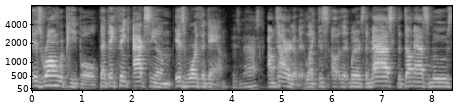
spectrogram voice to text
is wrong with people that they think Axiom is worth a damn? His mask. I'm tired of it. Like this, uh, whether it's the mask, the dumbass moves,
